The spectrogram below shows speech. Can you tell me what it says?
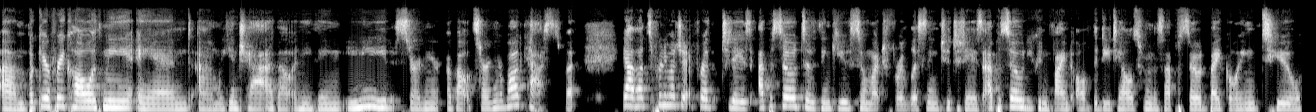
um, book your free call with me, and um, we can chat about anything you need starting your, about starting your podcast. But yeah, that's pretty much it for today's episode. So thank you so much for listening to today's episode. You can find all the details from this episode by going to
